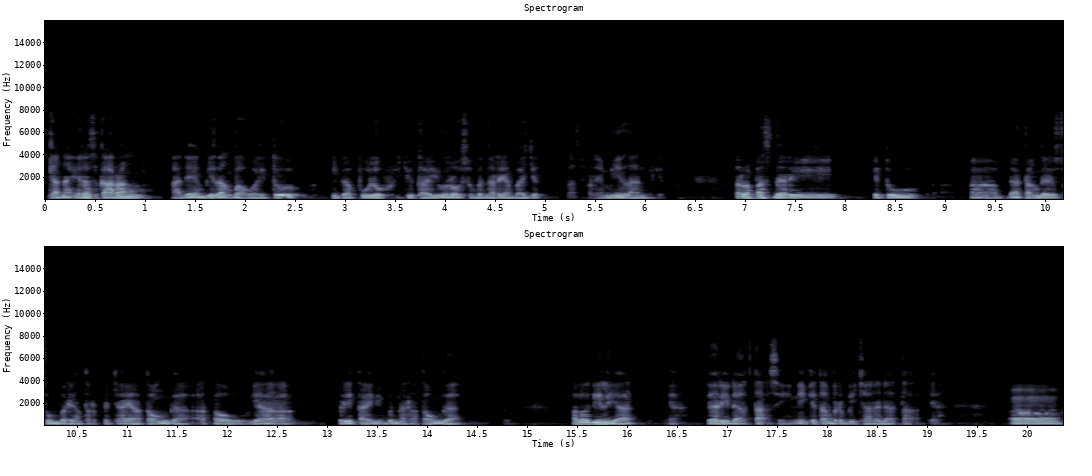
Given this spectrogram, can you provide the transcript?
dan akhirnya sekarang ada yang bilang bahwa itu 30 juta euro sebenarnya budget transfernya Milan gitu. Terlepas dari itu uh, datang dari sumber yang terpercaya atau enggak atau ya berita ini benar atau enggak. Gitu. Kalau dilihat ya dari data sih, ini kita berbicara data ya. Uh,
